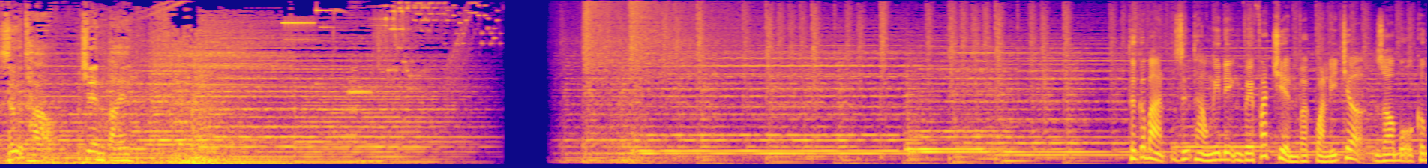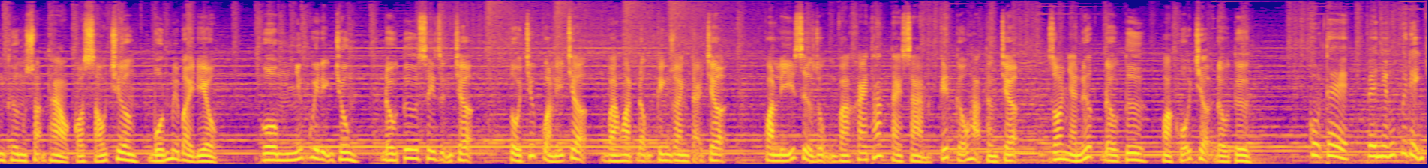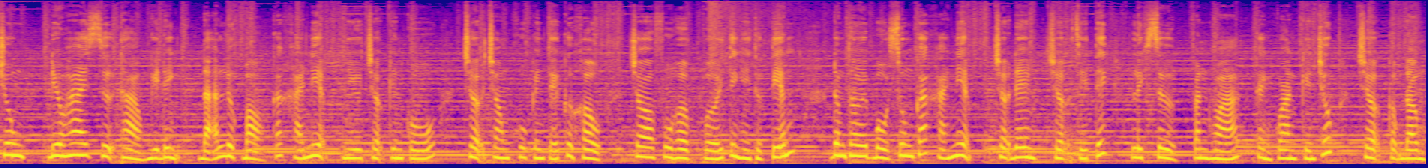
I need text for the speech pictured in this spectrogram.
Dự thảo trên tay. Thưa các bạn, dự thảo nghị định về phát triển và quản lý chợ do Bộ Công Thương soạn thảo có 6 chương, 47 điều, gồm những quy định chung, đầu tư xây dựng chợ, tổ chức quản lý chợ và hoạt động kinh doanh tại chợ, quản lý sử dụng và khai thác tài sản kết cấu hạ tầng chợ do nhà nước đầu tư hoặc hỗ trợ đầu tư. Cụ thể, về những quy định chung, điều 2 dự thảo nghị định đã lược bỏ các khái niệm như chợ kiên cố, chợ trong khu kinh tế cửa khẩu cho phù hợp với tình hình thực tiễn, đồng thời bổ sung các khái niệm chợ đêm, chợ di tích, lịch sử, văn hóa, cảnh quan kiến trúc, chợ cộng đồng.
